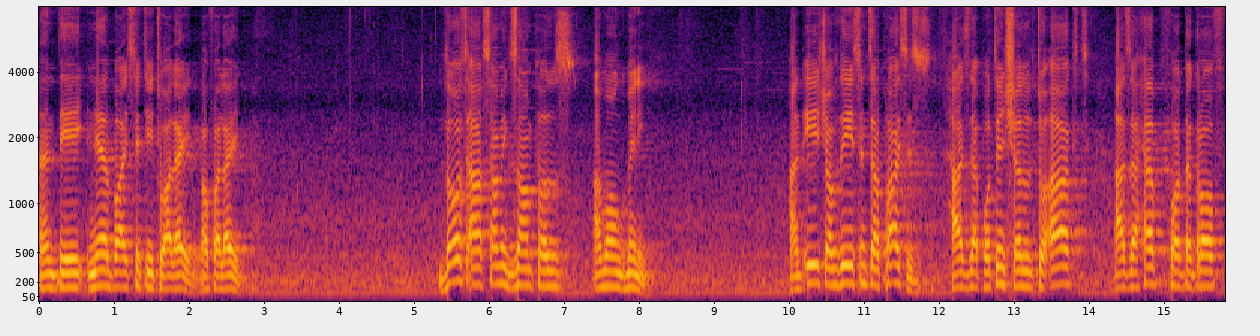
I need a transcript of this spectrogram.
and the nearby city to Al Ain, of Al Ain. Those are some examples among many. And each of these enterprises has the potential to act as a hub for the growth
